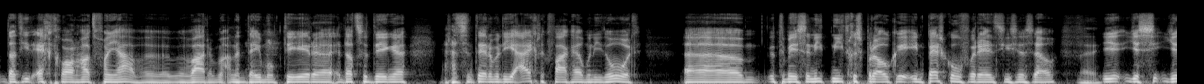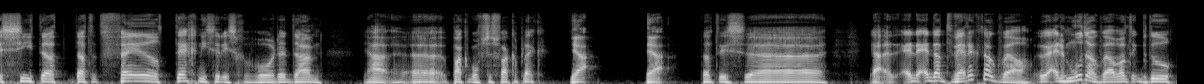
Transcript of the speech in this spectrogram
dat hij het echt gewoon had van ja, we, we waren aan het demonteren en dat soort dingen. Ja, dat zijn termen die je eigenlijk vaak helemaal niet hoort. Uh, tenminste, niet, niet gesproken in persconferenties en zo. Nee. Je, je, je ziet dat, dat het veel technischer is geworden dan ja, uh, pak hem op zijn zwakke plek. Ja, ja. Dat is. Uh, ja, en, en dat werkt ook wel. En het moet ook wel, want ik bedoel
